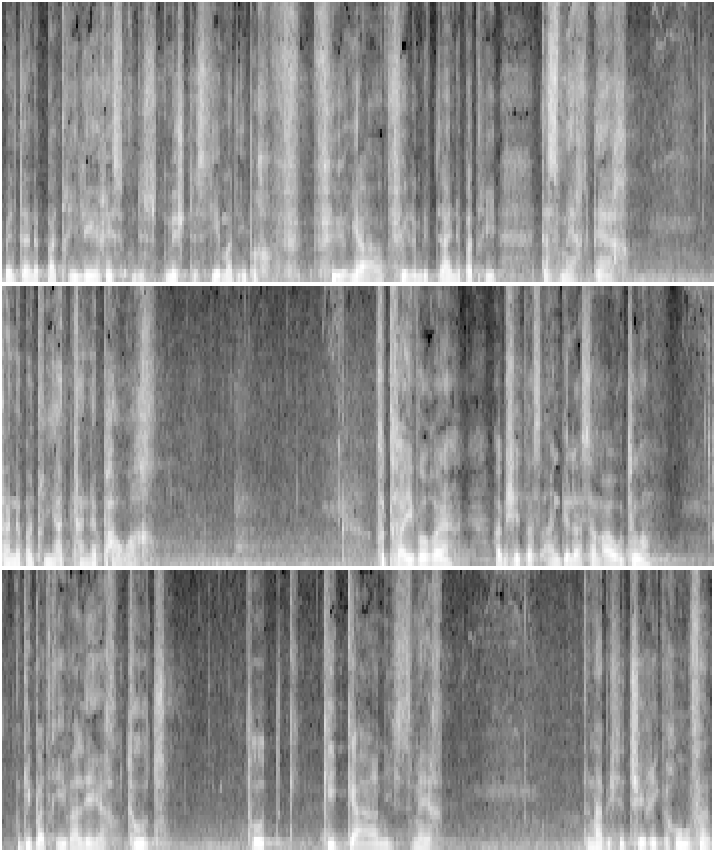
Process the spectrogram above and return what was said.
Wenn deine Batterie leer ist und du möchtest jemand über, ja, mit deiner Batterie, das merkt er. Deine Batterie hat keine Power. Vor drei Wochen habe ich etwas angelassen am Auto und die Batterie war leer, tot. Tot, geht gar nichts mehr. Dann habe ich den Jerry gerufen,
